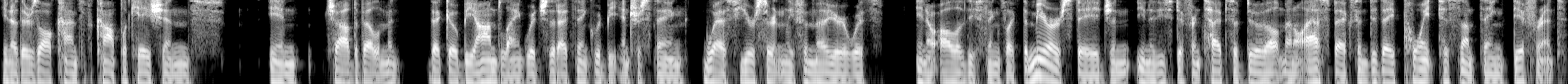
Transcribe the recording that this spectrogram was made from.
you know, there's all kinds of complications in child development that go beyond language that I think would be interesting. Wes, you're certainly familiar with, you know, all of these things like the mirror stage and, you know, these different types of developmental aspects. And do they point to something different?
